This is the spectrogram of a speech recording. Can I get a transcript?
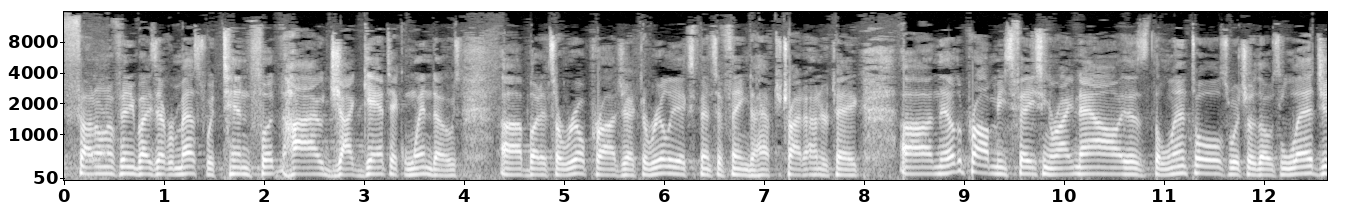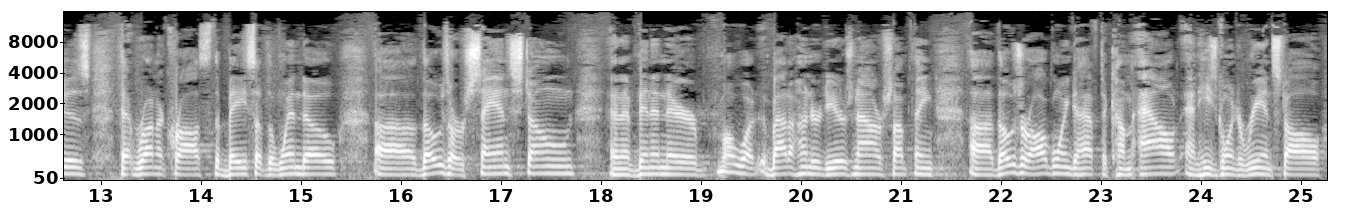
I don't know if anybody's ever messed with 10-foot-high gigantic windows, uh, but it's a real project, a really expensive thing to have to try to undertake. Uh, And the other problem he's facing right now is the lintels, which are those ledges that run across the base of the window. Uh, Those are sandstone and have been in there, well, what, about 100 years now or something. Uh, Those are all going to have to come out, and he's going to reinstall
